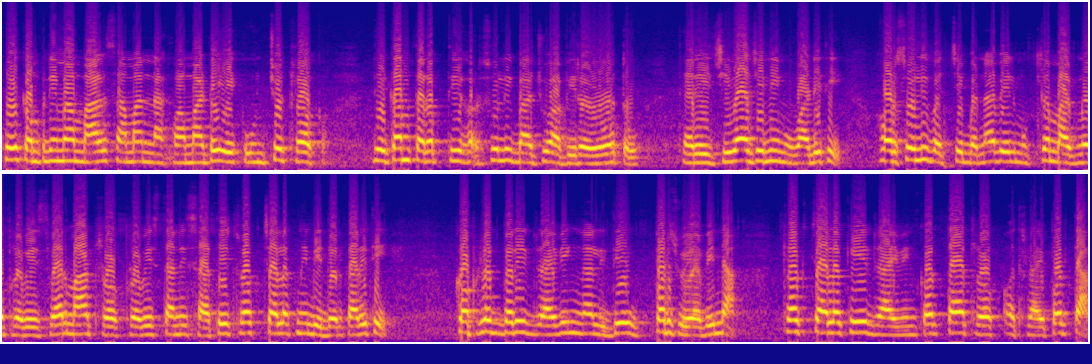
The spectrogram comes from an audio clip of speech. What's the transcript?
કોઈ કંપનીમાં માલ સામાન નાખવા માટે એક ઊંચો ટ્રક દેગામ તરફથી હરસોલી બાજુ આવી રહ્યો હતો. ત્યારે જીવાજીની મુવાડીથી હરસોલી વચ્ચે બનાવેલ મુખ્ય માર્ગનો પ્રવેશદ્વારમાં ટ્રક પ્રવેશતાની સાથે ટ્રક ચાલકની બેદરકારીથી ગફલતભરી ડ્રાઇવિંગના લીધે ઉપર જોયા વિના ટ્રક ચાલકે ડ્રાઇવિંગ કરતા ટ્રક અથડાઈ પડતા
